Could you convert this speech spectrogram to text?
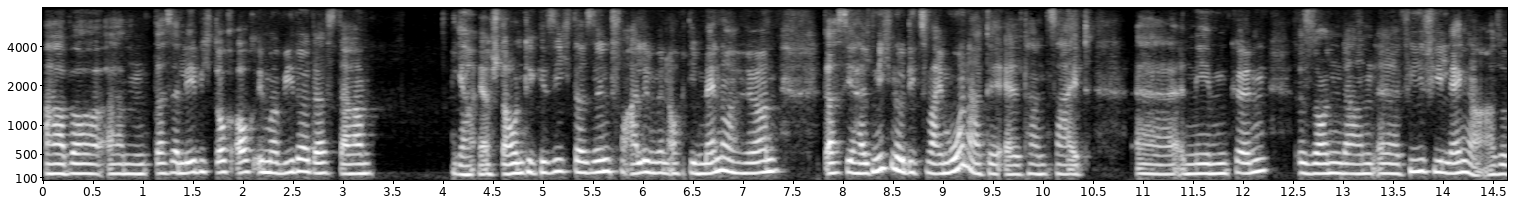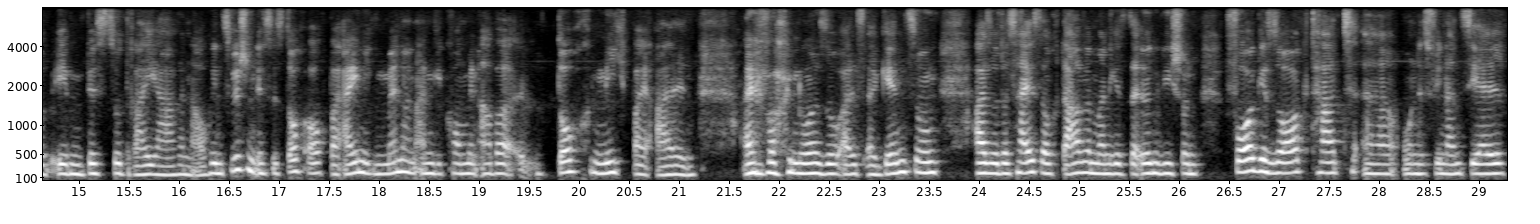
Aber ähm, das erlebe ich doch auch immer wieder, dass da ja erstaunte Gesichter sind, vor allem wenn auch die Männer hören, dass sie halt nicht nur die zwei Monate Elternzeit äh, nehmen können, sondern äh, viel, viel länger, also eben bis zu drei Jahren auch. Inzwischen ist es doch auch bei einigen Männern angekommen, aber äh, doch nicht bei allen. Einfach nur so als Ergänzung. Also das heißt auch da, wenn man jetzt da irgendwie schon vorgesorgt hat äh, und es finanziell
